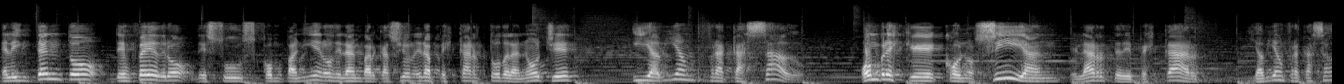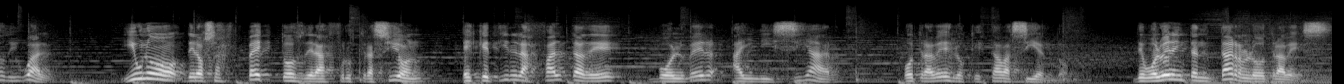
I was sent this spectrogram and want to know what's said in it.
El intento de Pedro, de sus compañeros de la embarcación, era pescar toda la noche y habían fracasado. Hombres que conocían el arte de pescar y habían fracasado igual. Y uno de los aspectos de la frustración es que tiene la falta de volver a iniciar otra vez lo que estaba haciendo, de volver a intentarlo otra vez.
